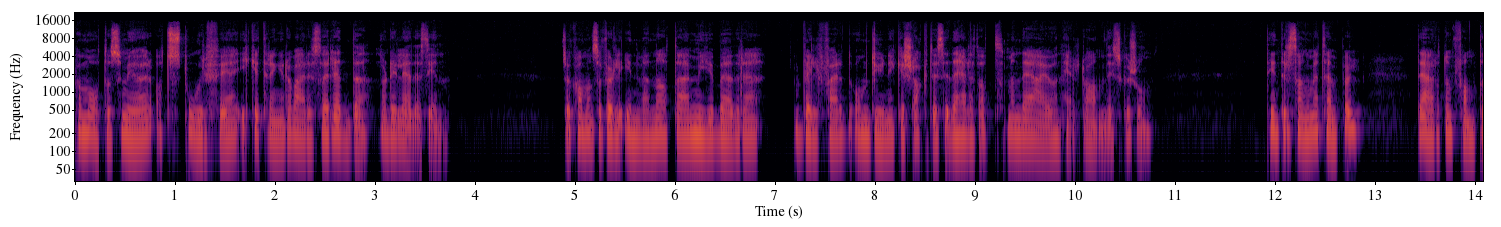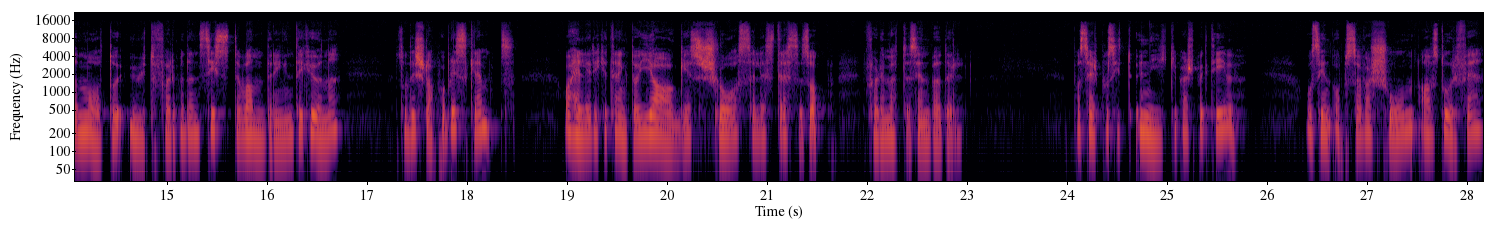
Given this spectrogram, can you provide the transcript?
på en måte som gjør at storfe ikke trenger å være så redde når de ledes inn. Så kan man selvfølgelig innvende at det er mye bedre velferd om dyrene ikke slaktes i det hele tatt, men det er jo en helt annen diskusjon. Det interessante med Tempel, det er at hun fant en måte å utforme den siste vandringen til kuene, så de slapp å bli skremt, og heller ikke trengte å jages, slås eller stresses opp før de møtte sin bøddel. Basert på sitt unike perspektiv og sin observasjon av storfe,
